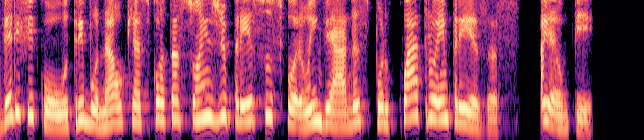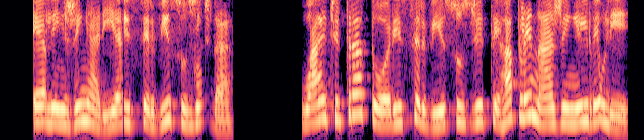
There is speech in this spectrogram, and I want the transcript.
Verificou o tribunal que as cotações de preços foram enviadas por quatro empresas: AMP, L Engenharia e Serviços LTDA, White Trator e Serviços de Terraplenagem e Reuli,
